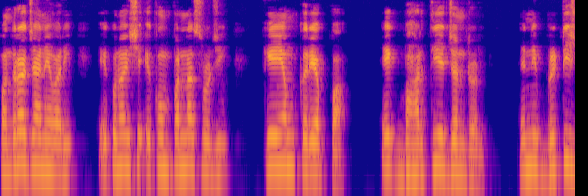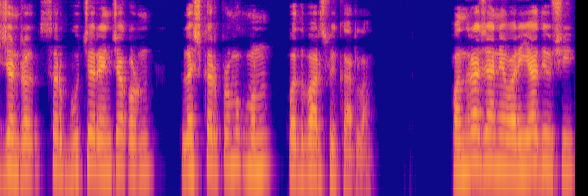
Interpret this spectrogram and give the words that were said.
पंधरा जानेवारी एकोणीसशे एकोणपन्नास रोजी के. एम. करियप्पा एक भारतीय जनरल यांनी ब्रिटिश जनरल सर बुचर यांच्याकडून लष्कर प्रमुख म्हणून पदभार स्वीकारला. पंधरा जानेवारी या दिवशी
